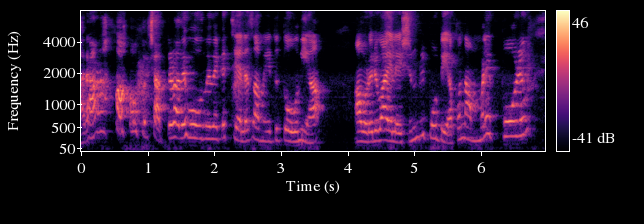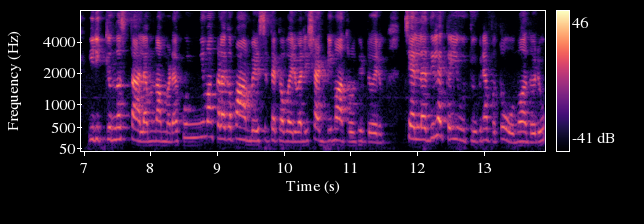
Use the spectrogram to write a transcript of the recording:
ആരാണ് ഷർട്ട് ഇടാതെ പോകുന്നതെന്നൊക്കെ ചില സമയത്ത് തോന്നിയാ അവിടെ ഒരു വയലേഷൻ റിപ്പോർട്ട് ചെയ്യുക അപ്പൊ നമ്മളെപ്പോഴും ഇരിക്കുന്ന സ്ഥലം നമ്മുടെ കുഞ്ഞു മക്കളൊക്കെ വരും അല്ലെങ്കിൽ ഷഡ്ഡി മാത്രമൊക്കെ ഇട്ട് വരും. ചിലതിലൊക്കെ യൂട്യൂബിന് അപ്പൊ തോന്നും അതൊരു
